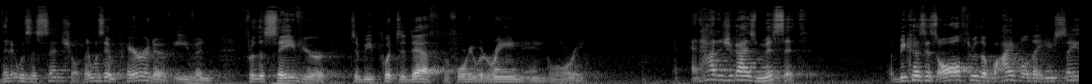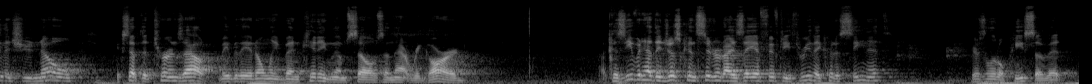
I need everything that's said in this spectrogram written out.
That it was essential, that it was imperative even for the Savior to be put to death before he would reign in glory. And how did you guys miss it? Because it's all through the Bible that you say that you know Except it turns out maybe they had only been kidding themselves in that regard. Because even had they just considered Isaiah 53, they could have seen it. Here's a little piece of it.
